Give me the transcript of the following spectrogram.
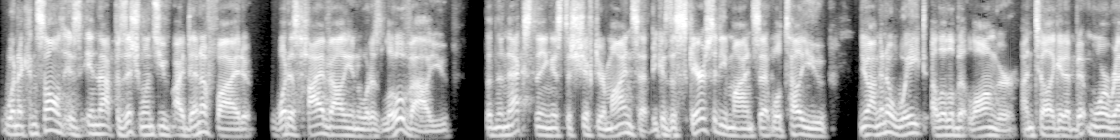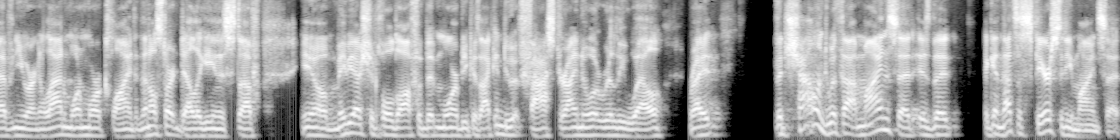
when a consultant is in that position, once you've identified what is high value and what is low value, then the next thing is to shift your mindset because the scarcity mindset will tell you you know, I'm going to wait a little bit longer until I get a bit more revenue or I'm going to land one more client and then I'll start delegating this stuff. You know, maybe I should hold off a bit more because I can do it faster. I know it really well, right? The challenge with that mindset is that, again, that's a scarcity mindset.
